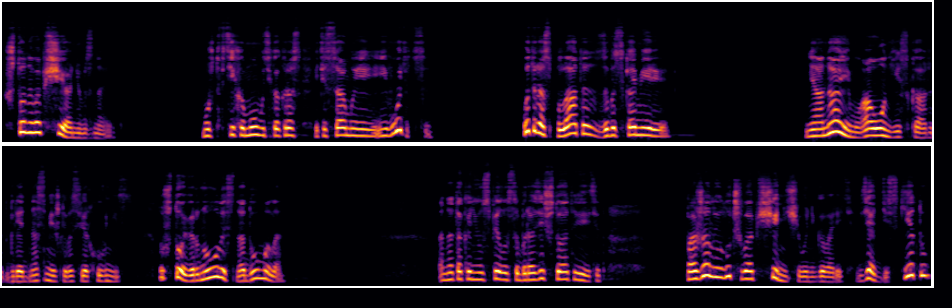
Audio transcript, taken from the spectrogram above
Что она вообще о нем знает? Может, в тихом омуте как раз эти самые и водятся? Вот расплата за высокомерие. Не она ему, а он ей скажет, глядя насмешливо сверху вниз. Ну что, вернулась, надумала? Она так и не успела сообразить, что ответит. Пожалуй, лучше вообще ничего не говорить. Взять дискету,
